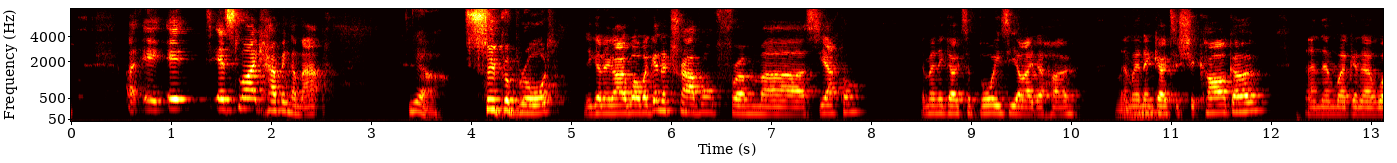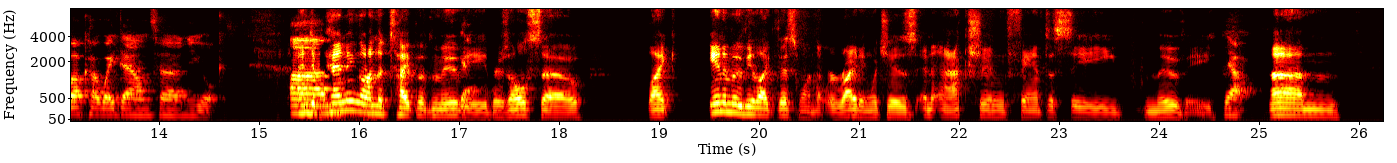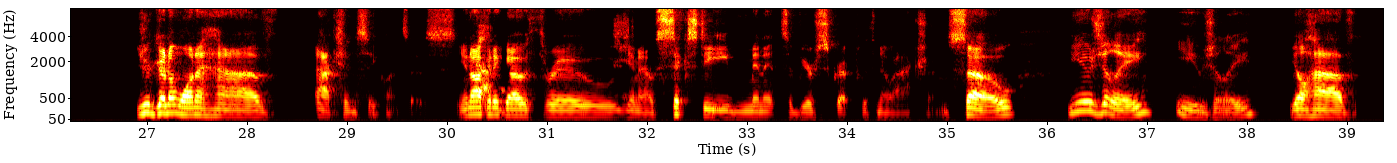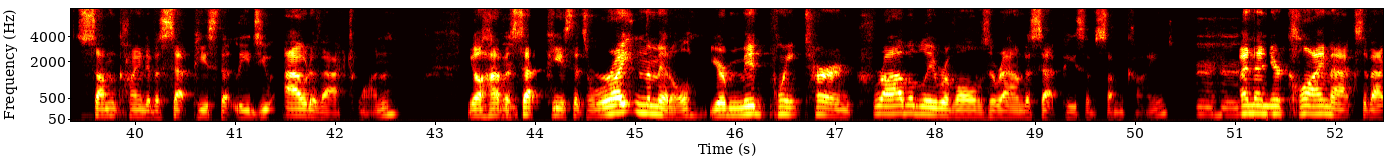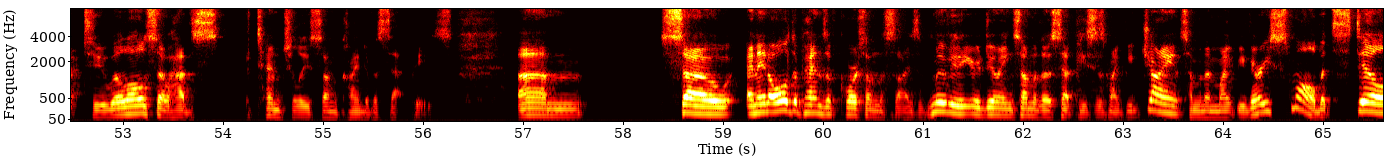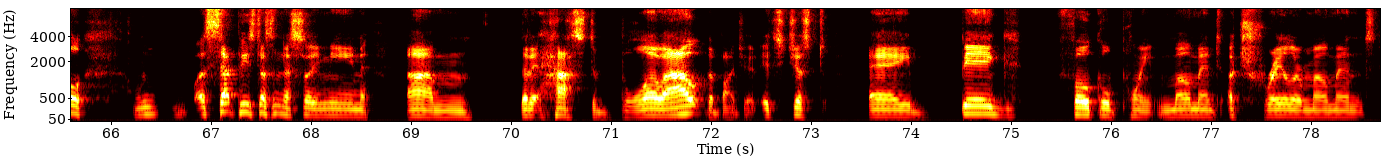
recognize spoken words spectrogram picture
uh, It, it it's like having a map, yeah super broad. You're going to go. Well, we're going to travel from uh, Seattle. Then we're going to go to Boise, Idaho. Then we're going to go to Chicago, and then we're going to work our way down to New York. and Um, depending on the type of movie there's also like in a movie like this one that we're writing which is an action fantasy movie yeah, um you're going to want to have action sequences. You're not Yeah. going to go through you know 60 minutes of your script with no action. So usually usually you'll have some kind of a set piece that leads you out of act one you'll have a set piece that's right in the middle. Your midpoint turn probably revolves around a set piece of some kind. Mhm. and then your climax of act two will also have s- potentially some kind of a set piece. Um so and it all depends of course on the size of movie that you're doing. Some of those set pieces might be giant. Some of them might be very small but still a set piece doesn't necessarily mean um that it has to blow out the budget. It's just a big focal point moment a trailer moment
